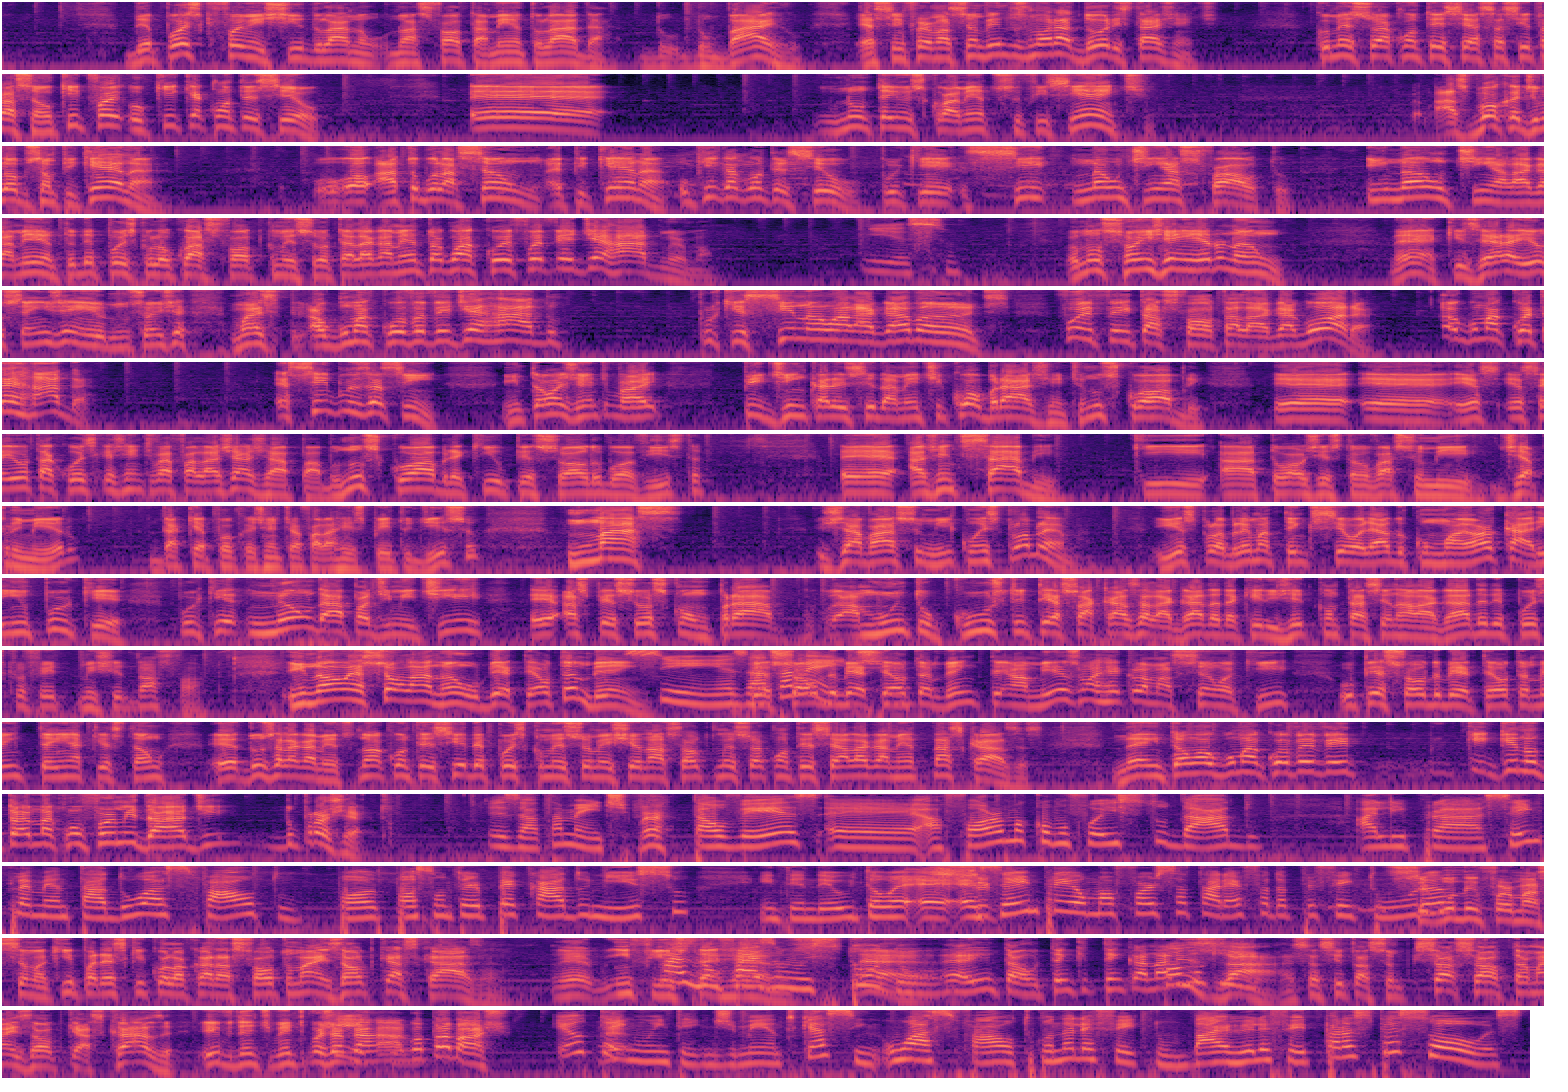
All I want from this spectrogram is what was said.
Depois que foi mexido lá no, no asfaltamento lá da, do, do, bairro, essa informação vem dos moradores, tá, gente? Começou a acontecer essa situação. O que, que foi? O que, que aconteceu? É, não tem um escoamento suficiente? As bocas de lobo são pequenas? A tubulação é pequena? O que, que aconteceu? Porque se não tinha asfalto e não tinha alagamento, depois colocou asfalto começou a ter alagamento, alguma coisa foi feita de errado, meu irmão. Isso. Eu não sou engenheiro, não né? Quisera eu ser engenheiro, não sou engenheiro, mas alguma coisa ver de errado. Porque se não alagava antes, foi feito asfalto, alaga agora, alguma coisa tá errada. É simples assim. Então a gente vai pedir encarecidamente e cobrar, gente, nos cobre. É, é, essa aí é outra coisa que a gente vai falar já já, Pablo. Nos cobre aqui o pessoal do Boa Vista. É, a gente sabe que a atual gestão vai assumir dia primeiro. Daqui a pouco a gente vai falar a respeito disso, mas já vai assumir com esse problema. E esse problema tem que ser olhado com maior carinho, por quê? Porque não dá para admitir eh, as pessoas comprar a muito custo e ter a sua casa alagada daquele jeito como está sendo alagada depois que foi feito mexido no asfalto. E não é só lá, não, o Betel também. Sim, exatamente. O pessoal do Betel também tem a mesma reclamação aqui. O pessoal do Betel também tem a questão eh, dos alagamentos. Não acontecia depois que começou a mexer no asfalto, começou a acontecer alagamento nas casas. Né? Então alguma coisa vai ver que, que não está na conformidade do projeto. Exatamente. É. Talvez é, a forma como foi estudado ali para ser implementado o asfalto po possam ter pecado nisso, entendeu? Então é, é, é Se- sempre uma força-tarefa da prefeitura. Segundo a informação aqui, parece que colocaram asfalto mais alto que as casas. né? Enfim, Mas não faz um estudo? É, é, então, tem que, tem que analisar essa situação. Porque se o asfalto tá mais alto que as casas, evidentemente vai jogar Kiko. água para baixo. Eu tenho um entendimento que assim, o asfalto, quando ele é feito num bairro, ele é feito para as pessoas.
